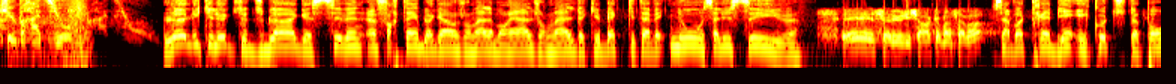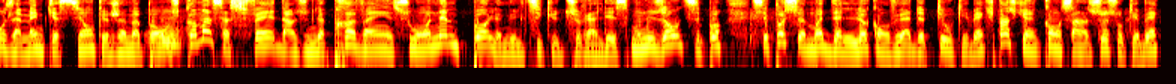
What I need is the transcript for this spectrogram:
Cube Radio. Le Lucky Luke du blog Steven Fortin, blogueur Journal de Montréal, Journal de Québec, qui est avec nous. Salut Steve. Hey, salut Richard, comment ça va? Ça va très bien. Écoute, tu te poses la même question que je me pose. Mm. Comment ça se fait dans une province où on n'aime pas le multiculturalisme, où nous autres, c'est pas, c'est pas ce modèle-là qu'on veut adopter au Québec? Je pense qu'il y a un consensus au Québec.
